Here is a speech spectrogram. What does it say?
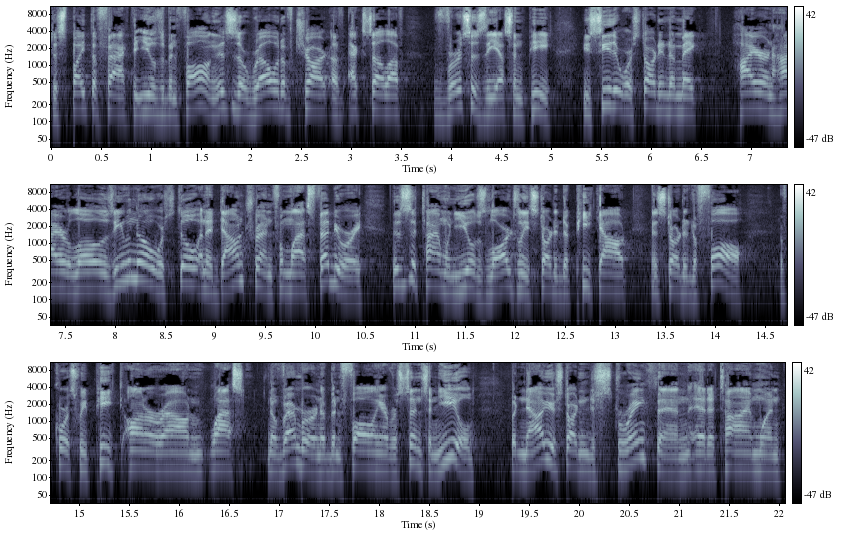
despite the fact that yields have been falling. This is a relative chart of XLF versus the S&P, you see that we're starting to make higher and higher lows, even though we're still in a downtrend from last February. This is a time when yields largely started to peak out and started to fall. Of course, we peaked on or around last November and have been falling ever since in yield. But now you're starting to strengthen at a time when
